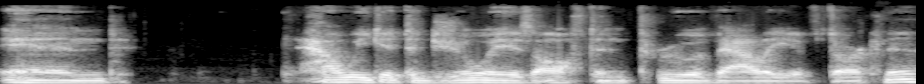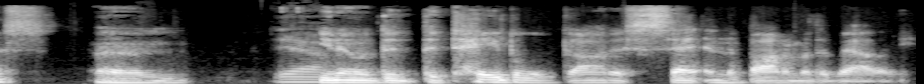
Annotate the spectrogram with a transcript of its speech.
And how we get to joy is often through a valley of darkness. Um, Yeah. you know the the table of god is set in the bottom of the valley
